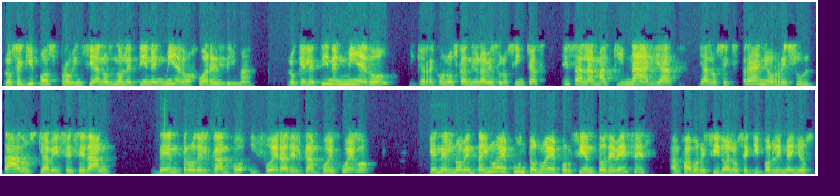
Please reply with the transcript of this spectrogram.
Los equipos provincianos no le tienen miedo a jugar en Lima. Lo que le tienen miedo, y que reconozcan de una vez los hinchas, es a la maquinaria y a los extraños resultados que a veces se dan dentro del campo y fuera del campo de juego, que en el 99.9% de veces han favorecido a los equipos limeños,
